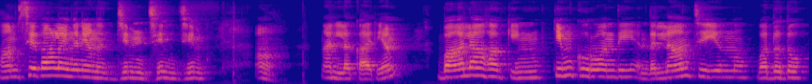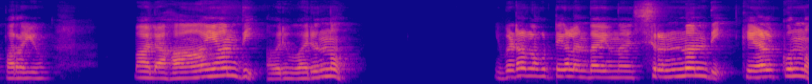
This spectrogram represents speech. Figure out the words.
കാംസ്യതാള എങ്ങനെയാണ്? ജിം ജിം ജിം. ആ നല്ല കാര്യം. ബാലാഹ കിം കിം കുറുവന്തി എന്തെല്ലാം ചെയ്യുന്നു? വധതോ പറയൂ. ബാലഹായാന്തി അവർ വരുന്നു. ഇവിടെയുള്ള കുട്ടികൾ എന്താ ചെയ്യുന്നത് ശൃണ്വന്തി കേൾക്കുന്നു.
